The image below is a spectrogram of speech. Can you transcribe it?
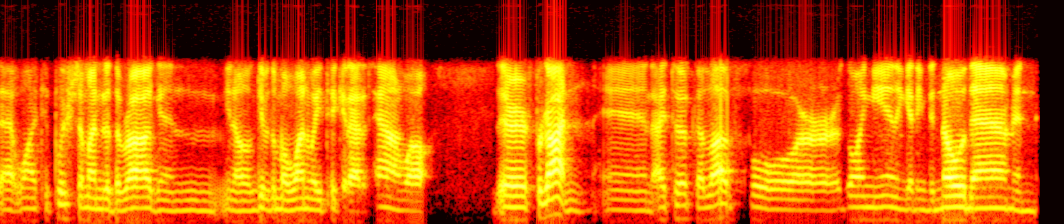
that want to push them under the rug and you know give them a one way ticket out of town. Well, they're forgotten and i took a love for going in and getting to know them and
